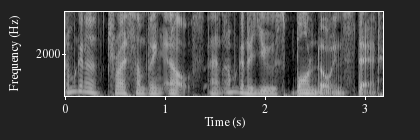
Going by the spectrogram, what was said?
I'm gonna try something else, and I'm gonna use Bondo instead.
